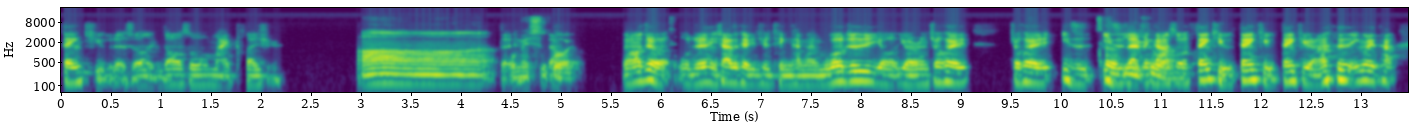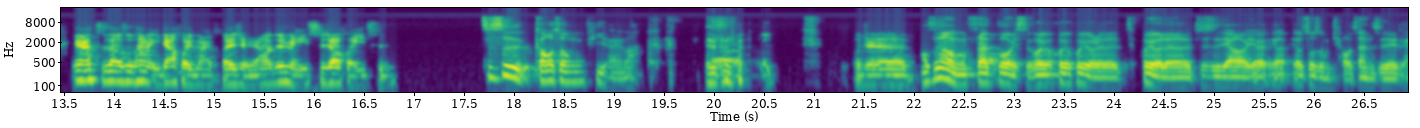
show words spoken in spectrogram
Thank you 的时候，你都要说 My pleasure。啊，对我没试过欸。然后就我觉得你下次可以去听看看。不过就是有有人就会就会一直一直在那边跟他说 Thank you, Thank you, Thank you，然后是因为他因为他知道说他们一定要回 My pleasure，然后就每一次就要回一次。这是高中屁孩吗？我觉得还是那种 flat boys 会会会有的会有的，就是要要要要做什么挑战之类的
